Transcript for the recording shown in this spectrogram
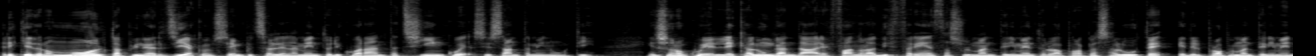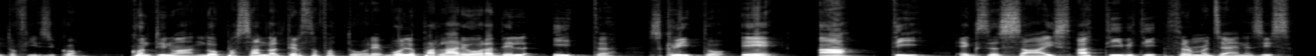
richiedono molta più energia che un semplice allenamento di 45-60 minuti e sono quelle che a lungo andare fanno la differenza sul mantenimento della propria salute e del proprio mantenimento fisico. Continuando, passando al terzo fattore, voglio parlare ora del EAT, scritto E-A-T, Exercise Activity Thermogenesis,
